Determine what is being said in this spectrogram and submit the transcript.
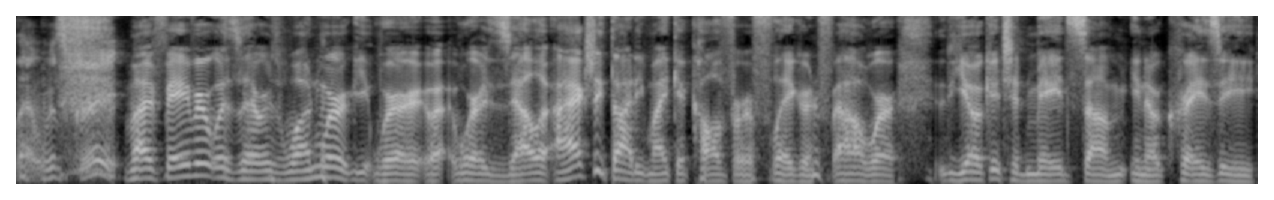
That was great. My favorite was there was one where where where Zeller. I actually thought he might get called for a flagrant foul where Jokic had made some you know crazy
